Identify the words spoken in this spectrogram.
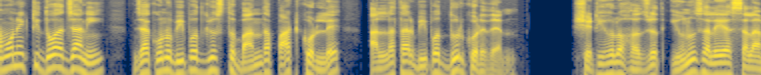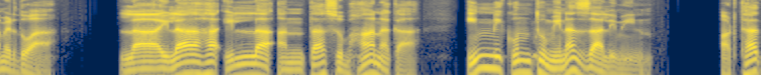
এমন একটি দোয়া জানি যা কোনো বিপদগ্রস্ত বান্দা পাঠ করলে আল্লাহ তার বিপদ দূর করে দেন। সেটি হল হজরত ইউনুস আলাইসাল্লামের দোয়া, লা ইলাহা ইল্লা আন্তা সুবহানাকা, ইন্নি কুন্তু মিনাজ জালিমিন। অর্থাৎ,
